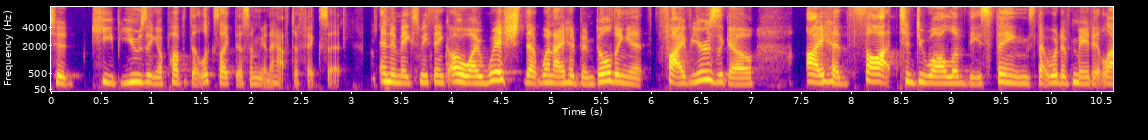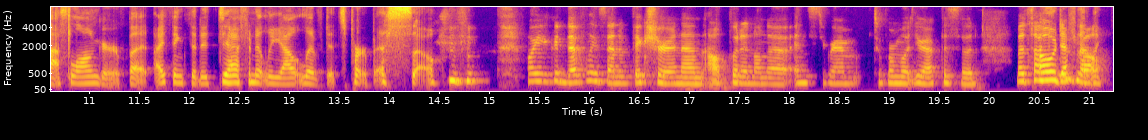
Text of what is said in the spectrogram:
to keep using a puppet that looks like this, I'm going to have to fix it. And it makes me think, oh, I wish that when I had been building it five years ago, I had thought to do all of these things that would have made it last longer. But I think that it definitely outlived its purpose. So, well, you could definitely send a picture and then I'll put it on the Instagram to promote your episode. But oh, definitely. About-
